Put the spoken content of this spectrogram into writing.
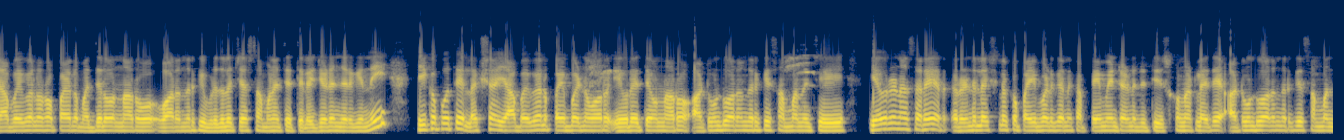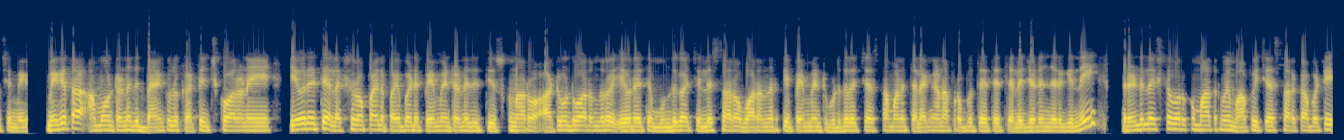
యాభై వేల రూపాయల మధ్యలో ఉన్నారో. వారందరికీ విడుదల చేస్తామని అయితే తెలియజేయడం జరిగింది. ఇకపోతే లక్ష యాభై వేల పైబడిన వారు ఎవరైతే ఉన్నారో అటువంటి వారందరికీ సంబంధించి ఎవరైనా సరే రెండు లక్షలకు పైబడి కనుక పేమెంట్ అనేది తీసుకున్నట్లయితే అటువంటి వారందరికీ సంబంధించి మిగతా అమౌంట్ అనేది బ్యాంకులు కట్టించుకోవాలని ఎవరైతే లక్ష రూపాయల పైబడి పేమెంట్ అనేది తీసుకున్నారో అటువంటి వారందరూ ఎవరైతే ముందుగా చెల్లిస్తారో వారందరికీ పేమెంట్ విడుదల చేస్తామని తెలంగాణ ప్రభుత్వం అయితే తెలియజేయడం జరిగింది. రెండు లక్షల వరకు మాత్రమే మాఫీ చేస్తారు కాబట్టి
